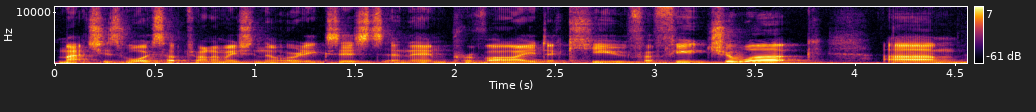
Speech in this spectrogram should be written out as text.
match his voice up to animation that already exists and then provide a cue for future work. Um,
